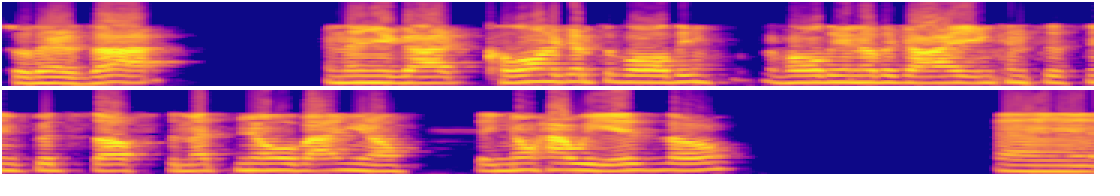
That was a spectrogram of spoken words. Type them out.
So there's that. And then you got Colon against Eovaldi. Eovaldi, another guy, inconsistent, good stuff. The Mets know about, you know, they know how he is though, and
